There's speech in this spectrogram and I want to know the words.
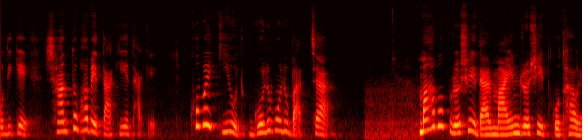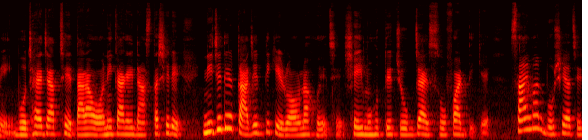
ওদিকে শান্তভাবে তাকিয়ে থাকে। খুবই কিউট, গোলুমলু বাচ্চা। মাহবুব রশিদ আর মাইন রশিদ কোথাও নেই। বোঝায় যাচ্ছে তারা অনেক আগে নাস্তা সেরে নিজেদের কাজের দিকে রওনা হয়েছে। সেই মুহূর্তে চোখ যায় সোফার দিকে। সাইমান বসে আছে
